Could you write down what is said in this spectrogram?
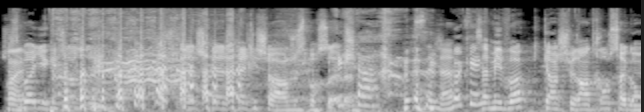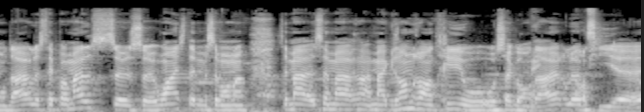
Je sais pas, il y a quelque chose de... je, serais, je serais- Richard, juste pour ça. là. Richard. Excellent. ok. Ça m'évoque quand je suis rentré au secondaire. là. C'était pas mal ce, ce- ouais, c'était c'est mon c'est ma c'est ma, ma grande rentrée au, au secondaire là. on s- Puis euh,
